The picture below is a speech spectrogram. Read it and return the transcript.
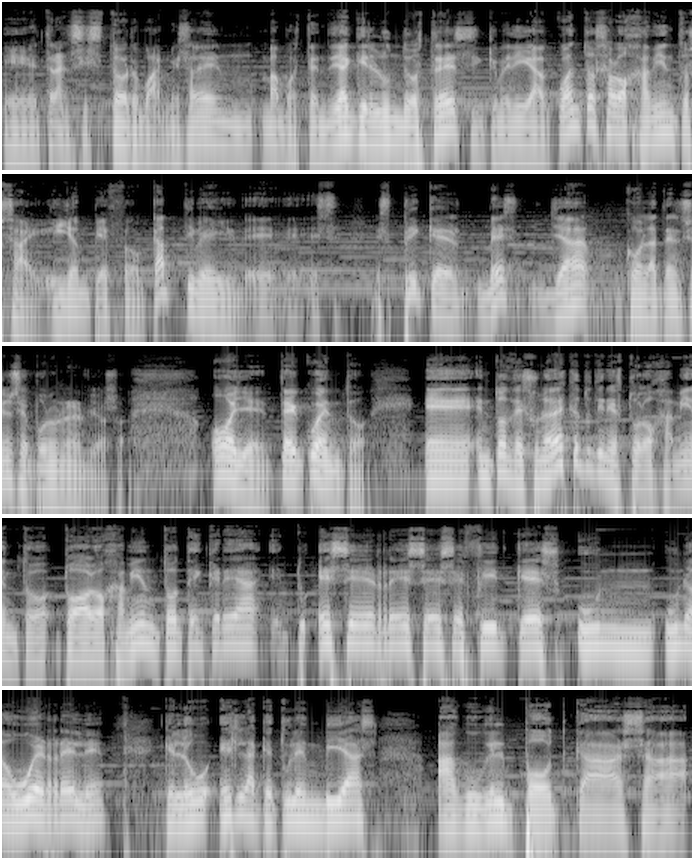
Eh, Transistor. Bueno, me salen. Vamos, tendría que ir el 1, 2, 3 y que me diga cuántos alojamientos hay. Y yo empiezo. Captivate, eh, Spreaker, ¿ves? Ya con la tensión se pone nervioso. Oye, te cuento. Eh, entonces, una vez que tú tienes tu alojamiento, tu alojamiento te crea tu SRSS feed, que es un, una URL que luego es la que tú le envías a Google Podcast, a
